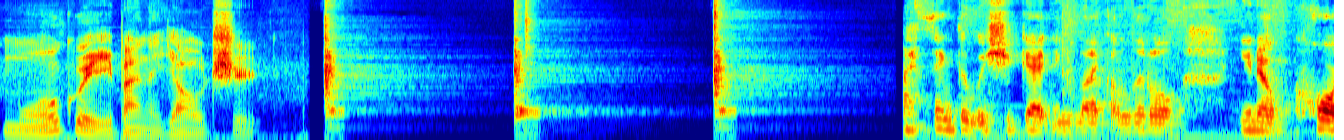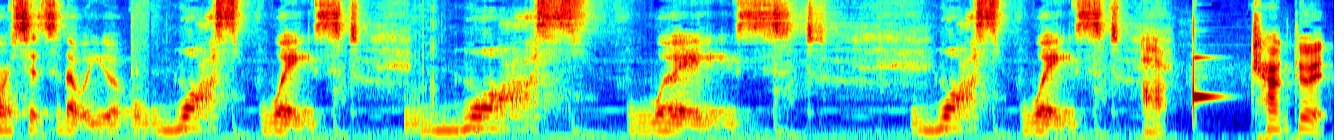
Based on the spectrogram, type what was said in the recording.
魔鬼一般的腰肢。I think that we should get you like a little, you know, corset so that way you have a wasp waist. Wasp waist. Wasp waist. 二，插个队。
